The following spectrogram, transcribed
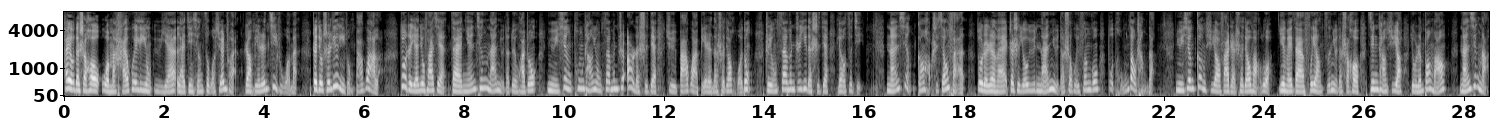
还有的时候，我们还会利用语言来进行自我宣传，让别人记住我们，这就是另一种八卦了。作者研究发现，在年轻男女的对话中，女性通常用三分之二的时间去八卦别人的社交活动，只用三分之一的时间聊自己。男性刚好是相反。作者认为，这是由于男女的社会分工不同造成的。女性更需要发展社交网络，因为在抚养子女的时候，经常需要有人帮忙。男性呢，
